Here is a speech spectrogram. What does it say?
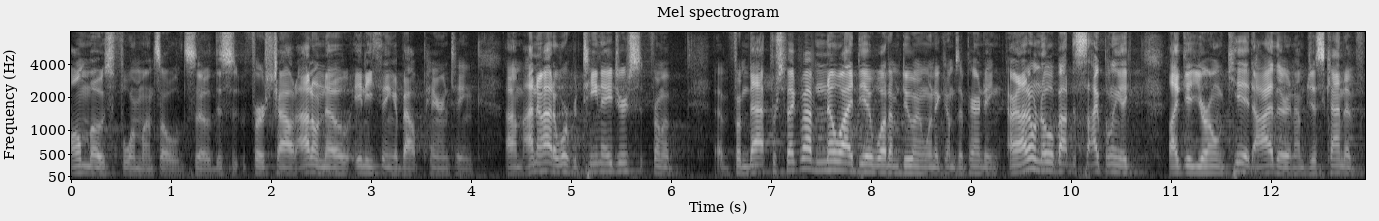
almost four months old. So this is first child. I don't know anything about parenting. Um, I know how to work with teenagers from a from that perspective. I have no idea what I'm doing when it comes to parenting. Or I don't know about discipling a, like a, your own kid either, and I'm just kind of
